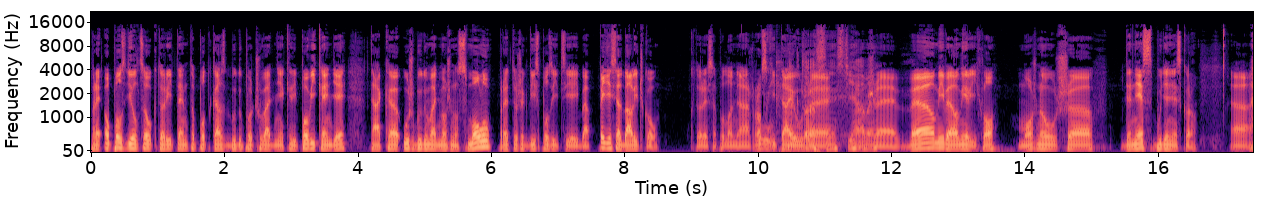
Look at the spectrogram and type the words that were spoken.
Pre opozdilcov, ktorí tento podcast budú počúvať niekedy po víkende, tak e, už budú mať možno smolu, pretože k dispozícii je iba 50 balíčkov, ktoré sa podľa mňa rozchytajú, uh, že, že veľmi, veľmi rýchlo. Možno už e, dnes bude neskoro.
